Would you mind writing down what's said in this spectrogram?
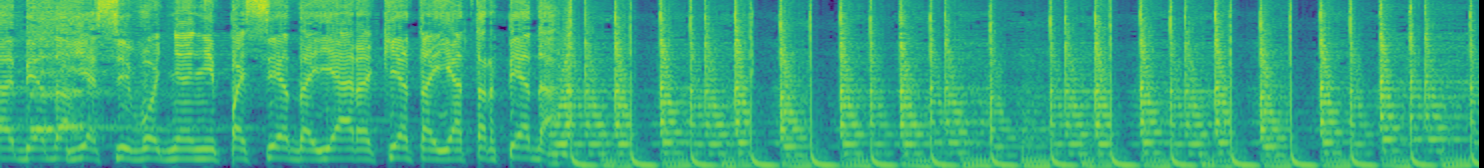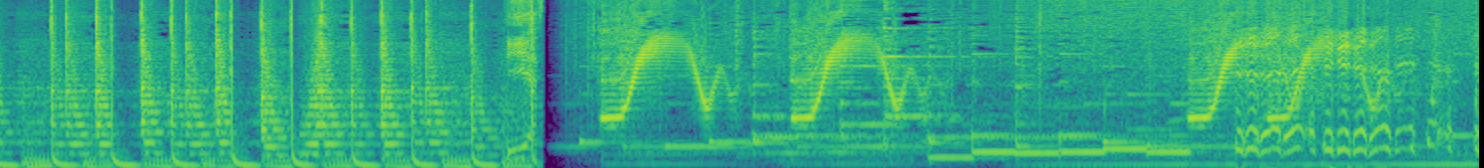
до обеда Я сегодня не поседа, я ракета, я торпеда. Я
